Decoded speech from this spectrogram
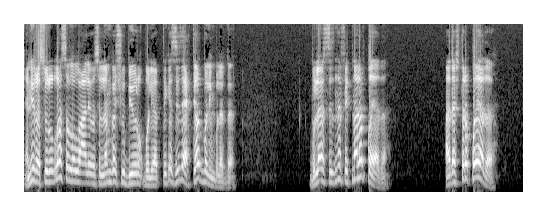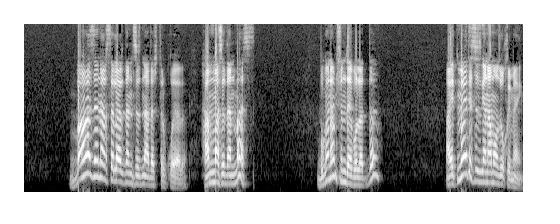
Ya'ni Rasululloh sallallohu alayhi vasallamga shu buyruq bo'lyaptiki, siz ehtiyot bo'ling bulardan. Bular sizni fitnalab qo'yadi. Adashtirib qo'yadi. Ba'zi narsalardan sizni adashtirib qo'yadi. Hammasidan emas. Bugun ham shunday bo'ladi-da. Aytmaydi sizga namoz o'qimang.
